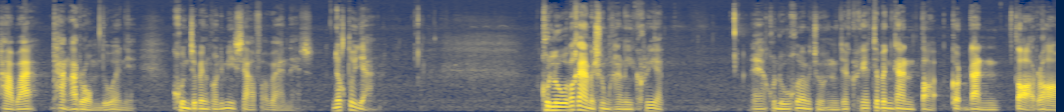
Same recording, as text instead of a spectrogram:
ภาวะทางอารมณ์ด้วยเนี่ยคุณจะเป็นคนที่มี self awareness ยกตัวอย่าง คุณรู้ว่าการประชุมครั้งนี้เครียด นะคุณรู้ว่าการประชุมครั้งจะเครียดจะเป็นการต่อกดดันต่อรอง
